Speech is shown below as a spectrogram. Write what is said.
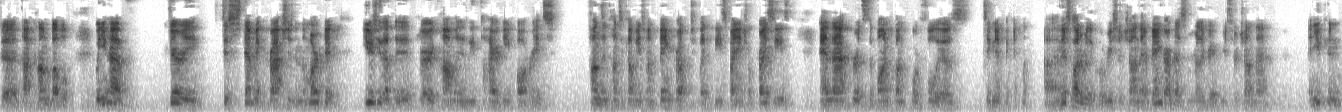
the dot com bubble, when you have very systemic crashes in the market, usually that it very commonly leads to higher default rates. Tons and tons of companies went bankrupt with these financial crises, and that hurts the bond fund portfolios significantly. Uh, and there's a lot of really cool research on there. Vanguard has some really great research on that, and you can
